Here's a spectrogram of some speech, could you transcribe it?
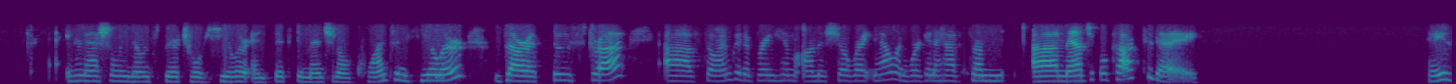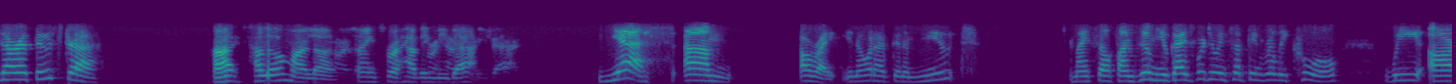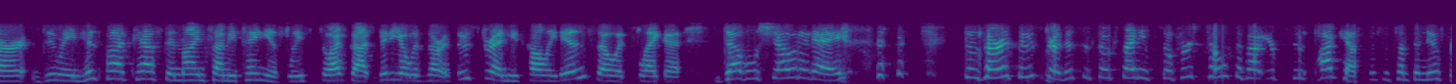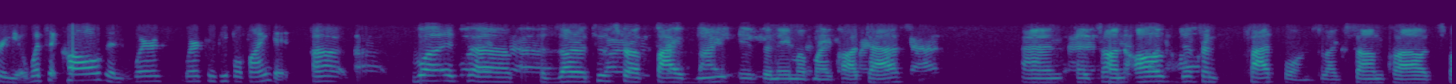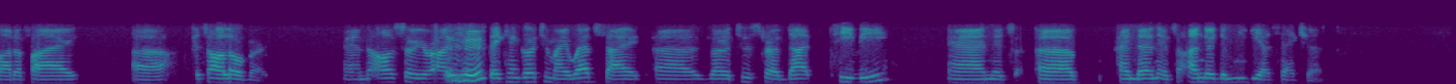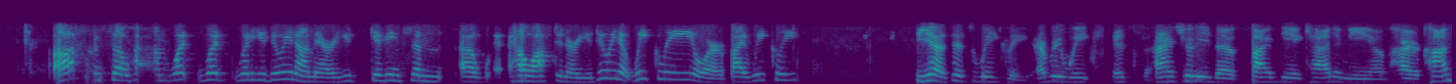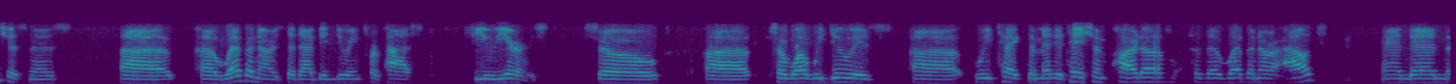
internationally known spiritual healer and fifth dimensional quantum healer zarathustra uh, so i'm going to bring him on the show right now and we're going to have some uh, magical talk today hey zarathustra Hi, hello, Marla. Thanks for having me back. yes um, all right you know what i'm going to mute myself on zoom you guys we're doing something really cool we are doing his podcast and mine simultaneously. So I've got video with Zarathustra and he's calling in. So it's like a double show today. so Zarathustra, this is so exciting. So first, tell us about your podcast. This is something new for you. What's it called, and where's where can people find it? Uh, well, it's uh, Zarathustra 5D is the name of my podcast, and it's on all different platforms like SoundCloud, Spotify. Uh, it's all over. And also, your audience, Mhm. they can go to my website, uh, zarathustra.tv, and it's uh, and then it's under the media section. Awesome. So um, what what what are you doing on there? Are you giving some? Uh, how often are you doing it? Weekly or biweekly? Yes, it's weekly. Every week. It's actually the 5D Academy of Higher Consciousness uh, uh, webinars that I've been doing for past few years. So, uh, so what we do is uh, we take the meditation part of the webinar out, and then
